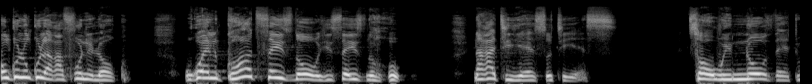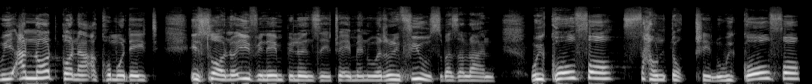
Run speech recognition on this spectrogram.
uNkulunkulu akafuni lokho when God says no, he says no. Nakati yes, uti yes. So we know that we are not gonna accommodate isono even empilweni zethu. Amen. We refuse bazalwane. We go for sound doctrine. We go for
